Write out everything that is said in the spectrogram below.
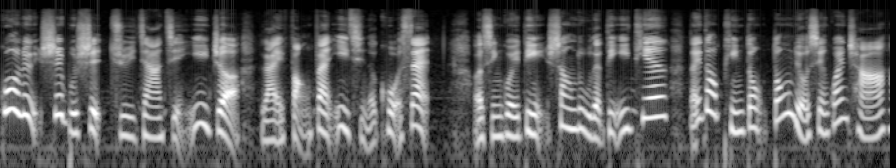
过滤是不是居家检疫者，来防范疫情的扩散。而新规定上路的第一天，来到屏东东流线观察，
